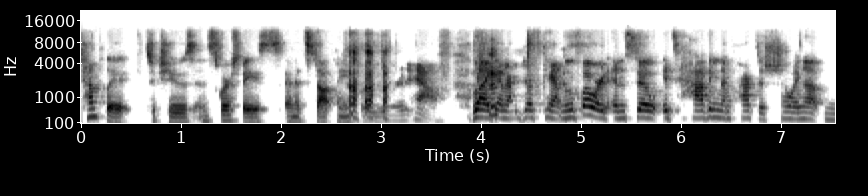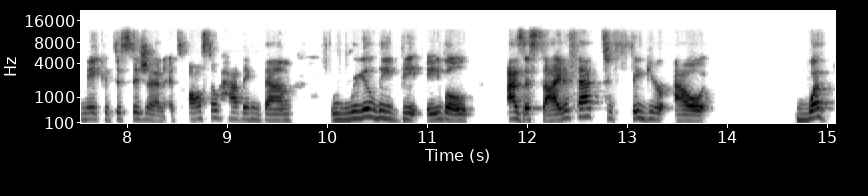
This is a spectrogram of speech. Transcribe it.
template to choose in Squarespace, and it stopped me for a year and a half. Like, and I just can't move forward. And so it's having them practice showing up, make a decision. It's also having them really be able, as a side effect, to figure out what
